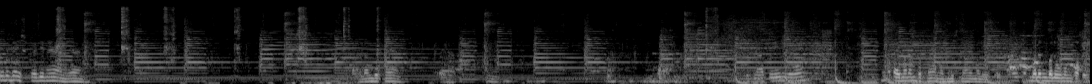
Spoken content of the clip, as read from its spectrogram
Pwede guys, pwede na yan. Yan. Lalambot na yan. Natin yung tayo malambot na mabilis na yung maluto. Ay, balon-balunan kasi.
